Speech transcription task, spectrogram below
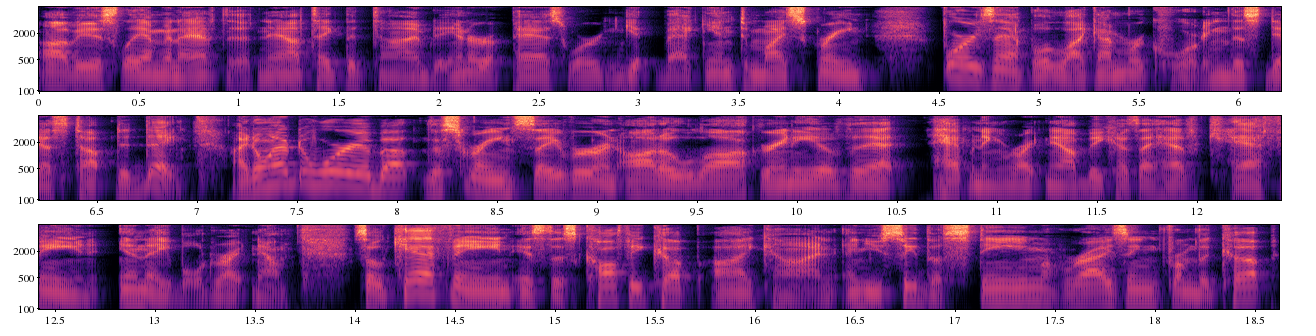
obviously I'm going to have to now take the time to enter a password and get back into my screen. For example, like I'm recording this desktop today. I don't have to worry about the screensaver and auto lock or any of that happening right now because I have caffeine enabled right now. So caffeine is this coffee cup icon, and you see the steam rising from the cup.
